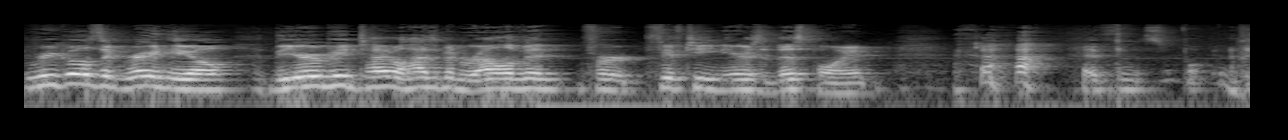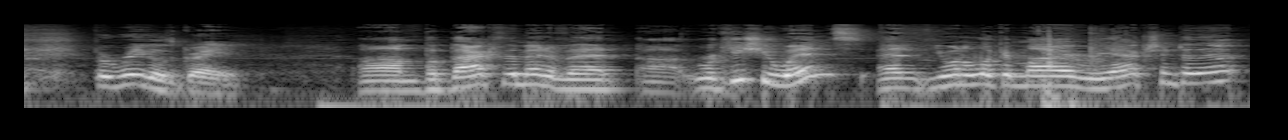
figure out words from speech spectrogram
Regal's a great heel. The European title has been relevant for 15 years at this point. At this point. but Regal's great. Um, but back to the main event. Uh, Rikishi wins, and you want to look at my reaction to that?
